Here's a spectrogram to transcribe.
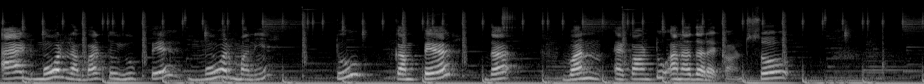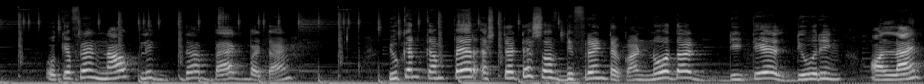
add more number to you pay more money to compare the one account to another account. So okay friend now click the back button. You can compare a status of different account. Know the details during online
